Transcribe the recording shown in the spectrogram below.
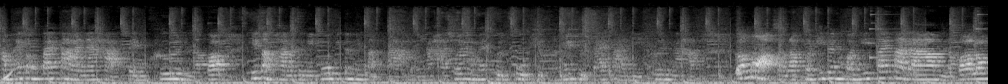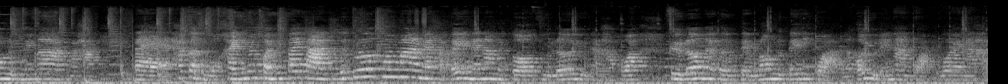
ทำให้ตรงใต้ตาเนี่ยค่ะเต็มขึ้น แล้วก็ที่สำคัญมันจะมีพวกวิตามินต่างๆนะคะ ช่วยทำให้ฟื้นฟูผิวทำให้ผิวใต้ตาดีขึ้นนะคะ ก็เหมาะสำหรับคนที่เป็นคนที่ใต้ตาดำแล้วก็ร่องลึกไม่มากนะคะ แต่ถ้าเกิดสมมติใครที่เป็นคนที่ใต้ตาลึกๆมากๆเนี่ยค่ะก็ยังแนะนำเป็นตัวฟิลเลอร์อยู่นะคะเพราะว่าฟิลเลอร์มันเติมเต็มร่องลึกได้ดีกว่า แล้วก็อยู่ได้นานกว่าด้วยนะคะ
